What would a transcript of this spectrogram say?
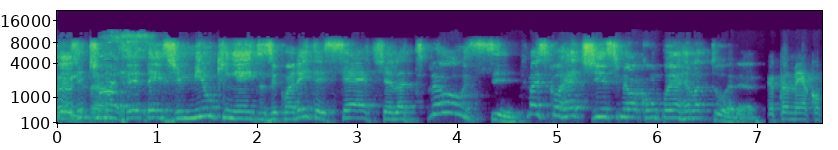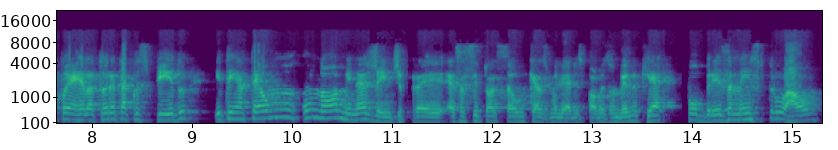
A gente não vê desde 1547, ela trouxe. Mas corretíssimo, eu acompanho a relatora. Eu também acompanho a relatora, tá cuspido, e tem até um, um nome, né, gente, para essa situação que as mulheres pobres estão vendo, que é pobreza menstrual.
